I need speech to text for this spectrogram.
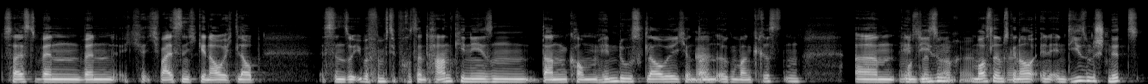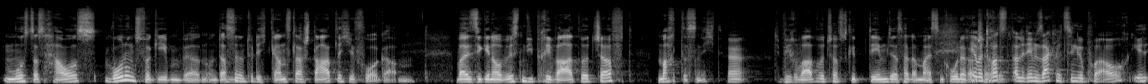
Das heißt, wenn, wenn ich, ich weiß nicht genau, ich glaube, es sind so über 50 Prozent Han-Chinesen, dann kommen Hindus, glaube ich, und dann Ja. irgendwann Christen. Ähm, in Moslems diesem auch, ja. Moslems Ja. genau in, in diesem Schnitt muss das Haus wohnungsvergeben werden und das Mhm. sind natürlich ganz klar staatliche Vorgaben, weil sie genau wissen, die Privatwirtschaft macht das nicht. ja. Die Privatwirtschaft gibt dem, der es halt am meisten Kohle Ja, aber trotz alledem sagt halt Singapur auch, ihr,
